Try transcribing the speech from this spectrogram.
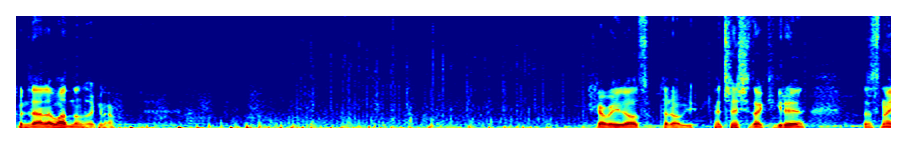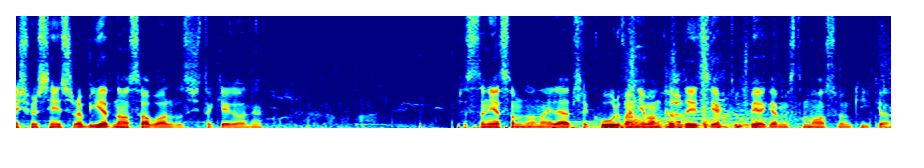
Kurde, ale ładno ta gra. Ciekawe ile osób to robi. Najczęściej takie gry to jest najśmieszniejsze robi jedna osoba albo coś takiego, nie? Przez to nie są no najlepsze. Kurwa, nie mam kondycji jak tu biegam, jestem osłem giga.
